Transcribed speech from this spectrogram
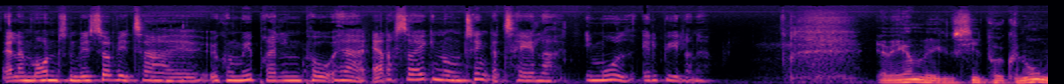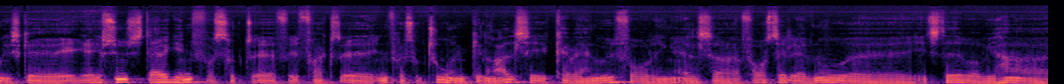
Allan Mortensen, hvis så vi tager øh, økonomibrillen på her, er der så ikke nogen ting, der taler imod elbilerne? Jeg ved ikke, om vi kan sige det på økonomisk. Øh, jeg synes stadigvæk, øh, øh, infrastrukturen generelt set kan være en udfordring. Altså forestil jer nu øh, et sted, hvor vi har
